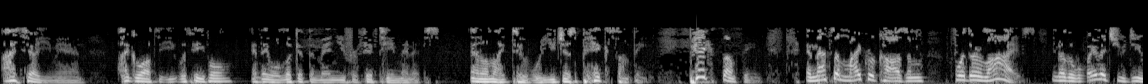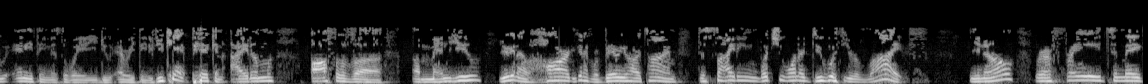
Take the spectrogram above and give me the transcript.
I tell you, man, I go out to eat with people and they will look at the menu for 15 minutes. And I'm like, dude, will you just pick something? Pick something. And that's a microcosm for their lives. You know, the way that you do anything is the way you do everything. If you can't pick an item off of a, a menu, you're going to have hard, you're going to have a very hard time deciding what you want to do with your life. You know, we're afraid to make,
